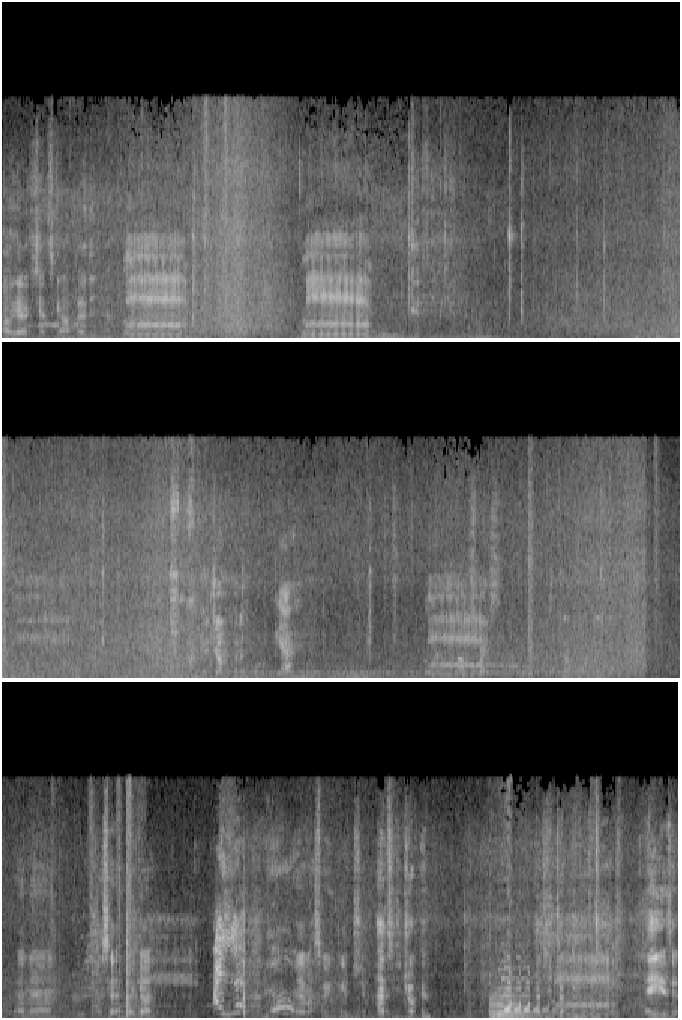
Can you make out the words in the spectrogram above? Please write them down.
Oh yeah, 'cause you had to get up there, didn't you? him? E is it?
